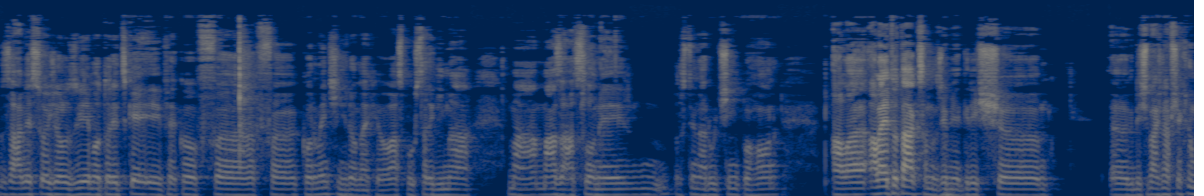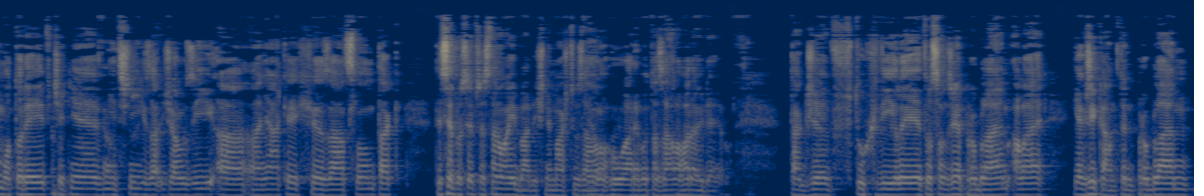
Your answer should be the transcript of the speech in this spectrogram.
závěsu a žaluzí je motorické i v, jako v, v konvenčních domech. Jo? A spousta lidí má, má, má záclony, prostě na ruční pohon. Ale, ale je to tak samozřejmě, když, eh, když máš na všechno motory, včetně vnitřních žaluzí a, a nějakých záclon, tak ty se prostě přestanou hýbat, když nemáš tu zálohu, anebo ta záloha dojde. Jo. Takže v tu chvíli je to samozřejmě problém, ale jak říkám, ten problém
